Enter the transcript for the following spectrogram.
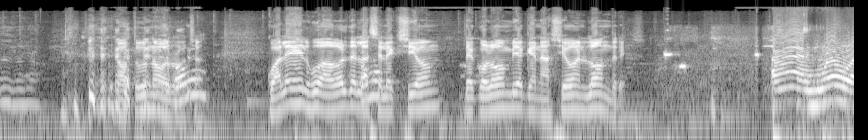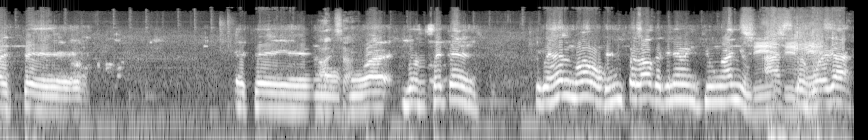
yo, yo. No, tú no. Rocha. ¿Cuál es el jugador de la ¿Cómo? selección de Colombia que nació en Londres? Ah, el nuevo, este. Este. no, juega- yo sé que. que es el nuevo, un pelado que tiene 21 años. Sí, sí. que es. juega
